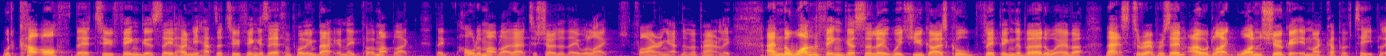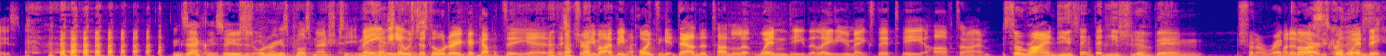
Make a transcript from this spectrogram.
would cut off their two fingers. They'd only have the two fingers there for pulling back, and they put them up like they hold them up like that to show that they were like firing at them. Apparently, and the one finger salute, which you guys call flipping the bird or whatever, that's to represent I would like one sugar in my cup of tea, please. Exactly. So he was just ordering his post match tea. Maybe he was just ordering a cup of tea. Yeah, that's true. He might have been pointing it down the tunnel at Wendy, the lady who makes their tea at half time. So Ryan, do you think that he should have been shown a red I don't know card why she's called? Wendy.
